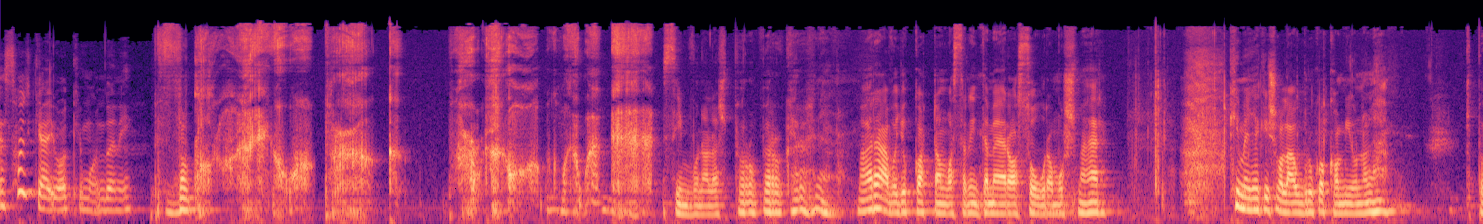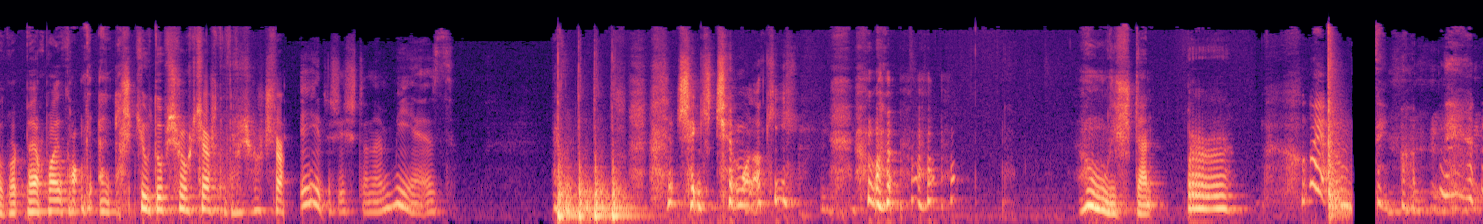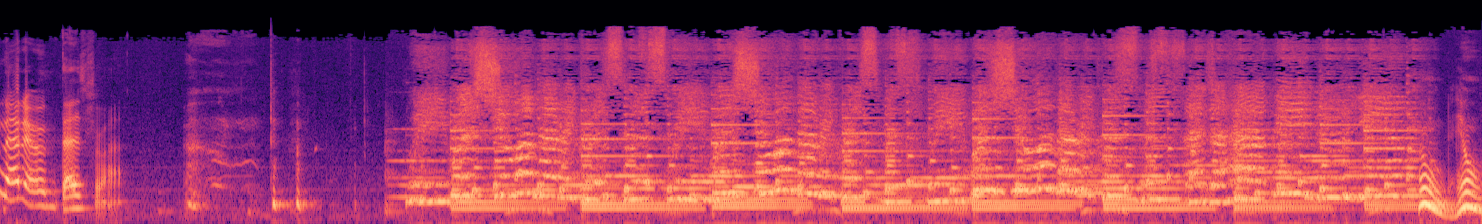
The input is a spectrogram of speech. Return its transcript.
Ezt hogy kell jól kimondani? Színvonalas. Már rá vagyok kattanva szerintem erre a szóra most már. Kimegyek és aláugrok a kamion alá. YouTube Édes Istenem, mi ez? Segítsen valaki! Úristen! We wish you a merry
